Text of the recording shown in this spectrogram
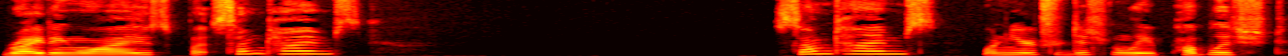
writing wise, but sometimes, sometimes when you're traditionally published,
